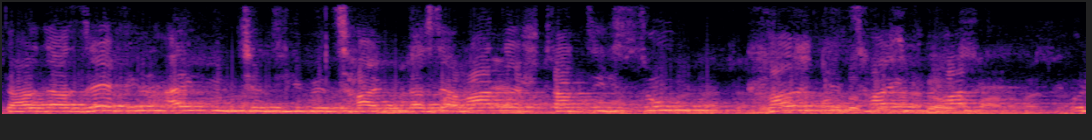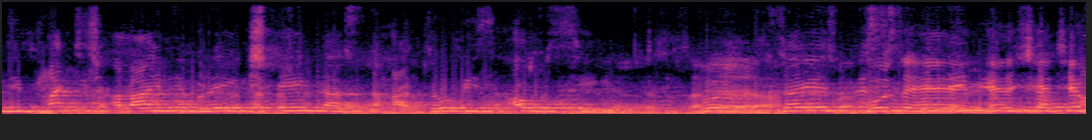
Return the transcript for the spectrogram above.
da, da sehr viel Eigeninitiative zeigen, dass der Rat der Stadt sich so kalt gezeigt hat und die praktisch alleine im Regen stehen lassen hat, so wie es aussieht. Und sei es bis Wo ist zum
